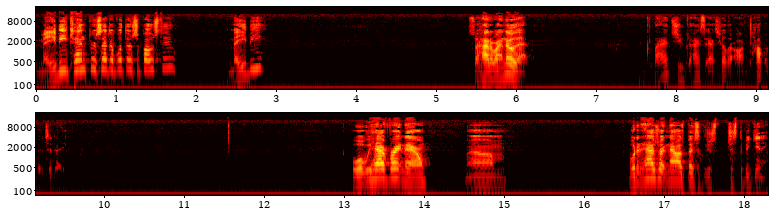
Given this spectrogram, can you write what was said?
maybe 10% of what they're supposed to? Maybe? So, how do I know that? I'm glad you guys asked. Y'all are on top of it today. what we have right now, um, what it has right now is basically just, just the beginning.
